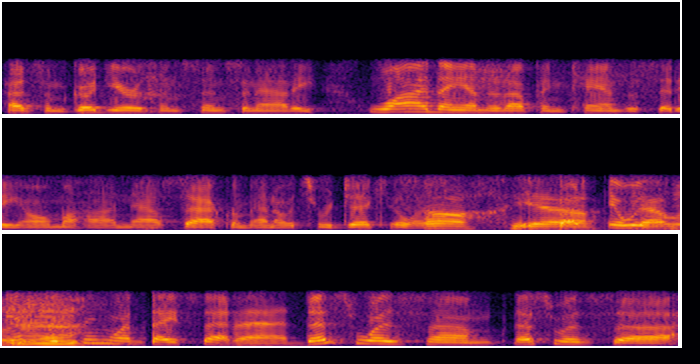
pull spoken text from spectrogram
had some good years in Cincinnati. Why they ended up in Kansas City, Omaha, and now Sacramento? It's ridiculous. Oh yeah, but it was, that was interesting what they said. bad. This was um, this was uh,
